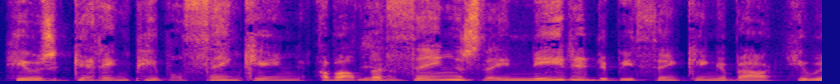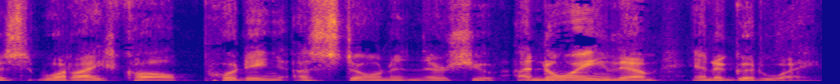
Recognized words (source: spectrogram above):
He was getting people thinking about yeah. the things they needed to be thinking about. He was what I call putting a stone in their shoe, annoying them in a good way.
